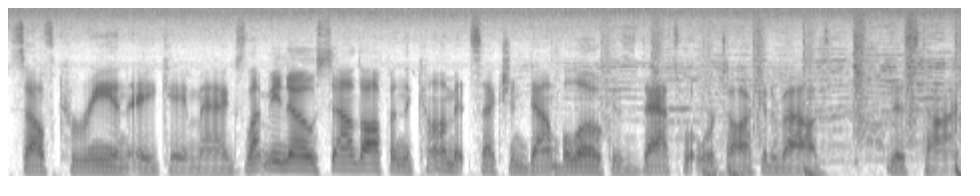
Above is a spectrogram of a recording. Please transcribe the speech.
South Korean AK mags? Let me know, sound off in the comment section down below because that's what we're talking about this time.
